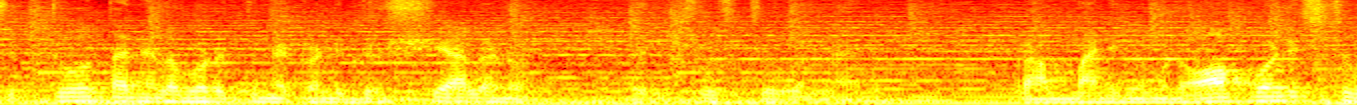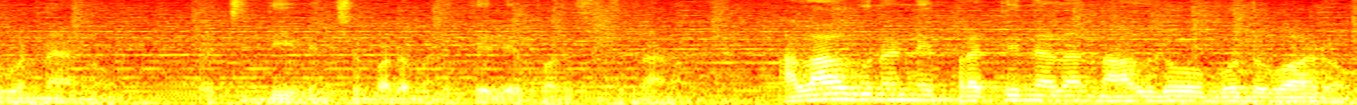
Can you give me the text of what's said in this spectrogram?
చుట్టూత నిలబడుతున్నటువంటి దృశ్యాలను మీరు చూస్తూ ఉన్నారు రమ్మని మిమ్మల్ని ఆహ్వానిస్తూ ఉన్నాను. వచ్చి దీవించబడమని తెలియపరుస్తున్నాను. అలాగుననే ప్రతి నెల నాలుగవ బుధవారం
